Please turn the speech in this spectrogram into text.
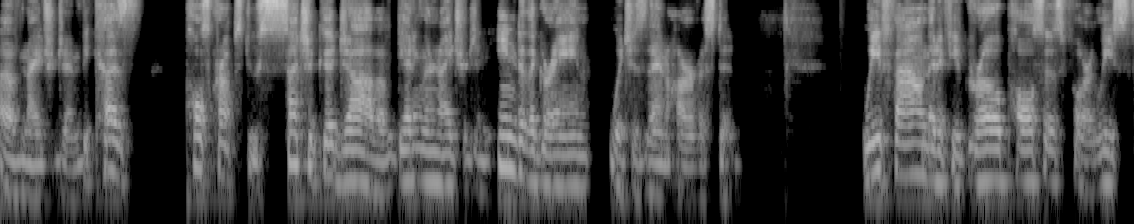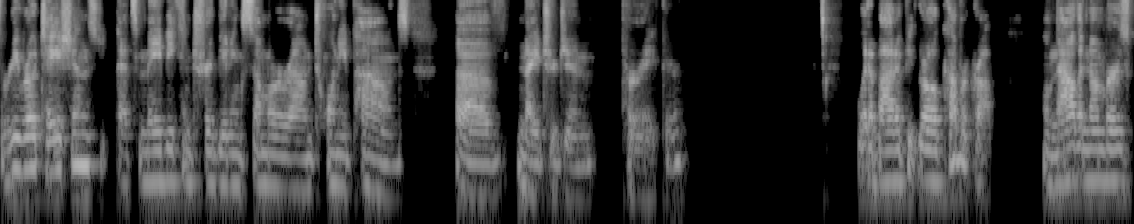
of nitrogen because pulse crops do such a good job of getting their nitrogen into the grain, which is then harvested. We've found that if you grow pulses for at least three rotations, that's maybe contributing somewhere around 20 pounds of nitrogen per acre. What about if you grow a cover crop? Well, now the numbers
